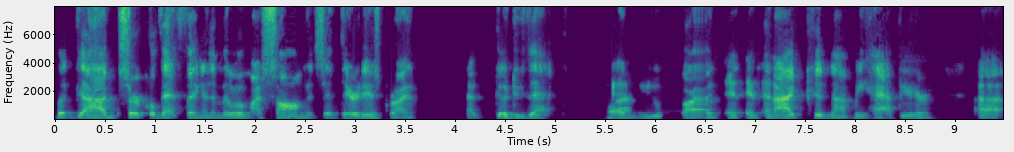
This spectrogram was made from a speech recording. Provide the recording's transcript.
but God circled that thing in the middle of my song and said, There it is, Brian. Now go do that. Wow. And you find and, and, and I could not be happier. Uh,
